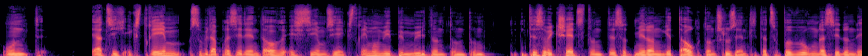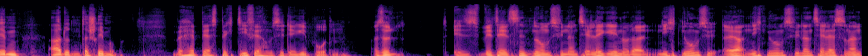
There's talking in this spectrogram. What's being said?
und er hat sich extrem, so wie der Präsident auch, ich, sie haben sich extrem um mich bemüht und, und, und das habe ich geschätzt und das hat mir dann getaugt und schlussendlich dazu bewogen, dass ich dann eben auch dort unterschrieben habe. Welche Perspektive haben sie dir geboten? Also es wird jetzt nicht nur ums Finanzielle gehen oder nicht nur ums, ja, nicht nur ums Finanzielle, sondern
